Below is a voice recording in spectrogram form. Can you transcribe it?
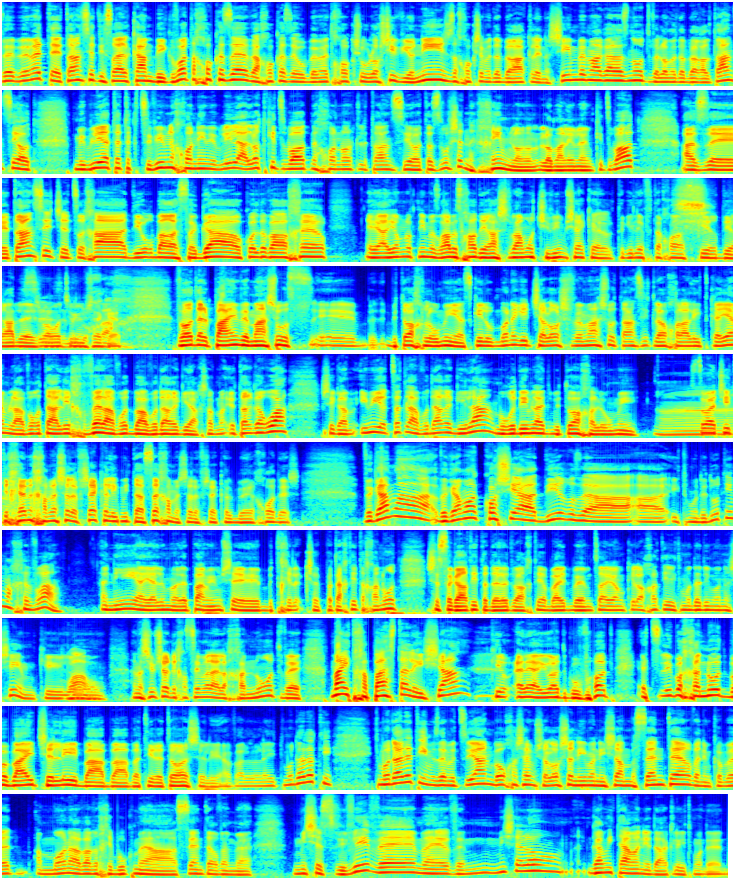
ובאמת, אה, טרנסיות ישראל קם בעקבות החוק הזה, והחוק הזה הוא באמת חוק שהוא לא שוויוני, זה חוק שמדבר רק לנשים במעגל הזנות ולא מדבר על טרנסיות, מבלי לתת תקציבים נכונים, מבלי להעלות קצבאות נכונות לטרנסיות. עזבו שנכים לא, לא מעלים להם קצבאות, אז uh, טרנסית שצריכה דיור בר השגה או כל דבר אחר, היום נותנים עזרה בשכר דירה 770 שקל. תגיד לי איפה אתה יכול להשכיר דירה זה- זה ב-770 שקל. ועוד 2,000 ומשהו אה, ביטוח לאומי, אז כאילו בוא נגיד שלוש ומשהו, טרנסית לא יכולה להתקיים, לעבור תהליך ולעבוד בעבודה רגילה. עכשיו, יותר גרוע, שגם אם היא יוצאת לעבודה רגילה, מורידים לה את ביטוח הלאומי. זאת אומרת שהיא תחיה מ-5,000 שקל אם היא תעשה 5,000 שקל בחודש. וגם, ה, וגם הקושי האדיר זה ההתמודדות עם החברה. אני, היה לי מלא פעמים שבתחיל, כשפתחתי את החנות, שסגרתי את הדלת והלכתי הבית באמצע היום, כי לא יכולתי להתמודד עם אנשים. כאילו, וואו. אנשים שנכנסים אליי לחנות, ומה, התחפשת לאישה? כאילו, אלה היו התגובות אצלי בחנות, בבית שלי, בטריטוריה שלי. אבל התמודדתי, התמודדתי עם זה מצוין, ברוך השם, שלוש שנים אני שם בסנטר, ואני מקבלת המון אהבה וחיבוק מהסנטר וממי שסביבי, ומי שלא, גם איתם אני יודעת להתמודד.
